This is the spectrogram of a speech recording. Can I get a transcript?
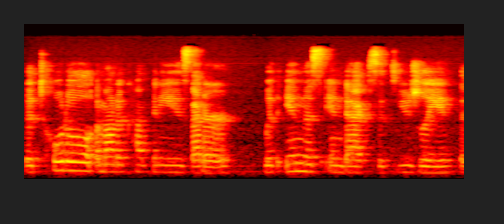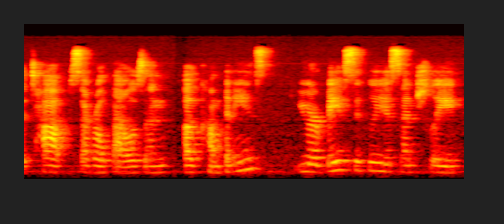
the total amount of companies that are within this index. It's usually the top several thousand of companies. You are basically essentially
